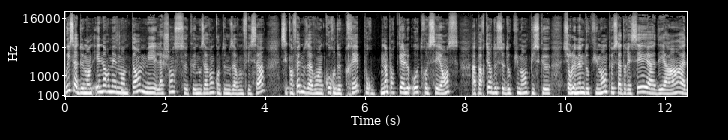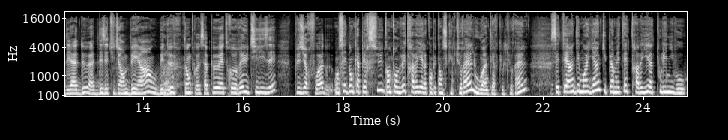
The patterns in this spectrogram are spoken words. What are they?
Oui, ça demande énormément de temps, mais la chance que nous avons quand nous avons fait ça, c'est qu'en fait, nous avons un cours de prêt pour n'importe quelle autre séance à partir de ce document, puisque sur le même document, on peut s'adresser à des A1, à des A2, à des étudiants B1 ou B2. Donc, euh, ça peut être réutilisé plusieurs fois. On s'est donc aperçu, quand on devait travailler la compétence culturelle ou interculturelle, c'était un des moyens qui permettait de travailler à tous les niveaux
